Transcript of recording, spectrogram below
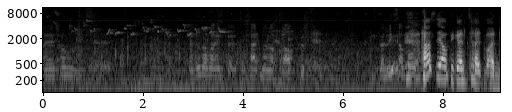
Nee, schon. Wenn du nochmal hinfällst, ich halte nur noch drauf. Dann liegst du am Boden. Hast du ja auch die ganze Zeit, Mann.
